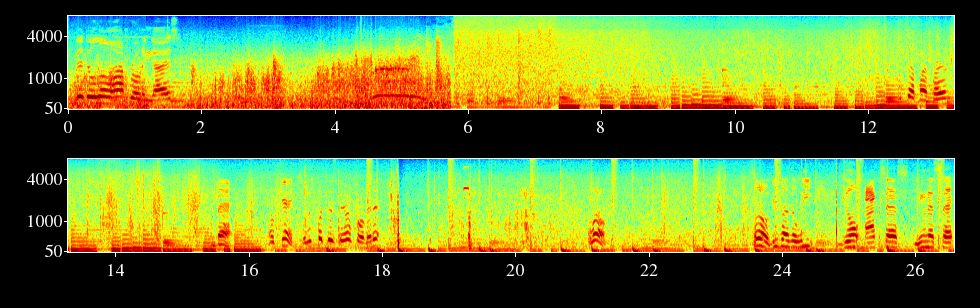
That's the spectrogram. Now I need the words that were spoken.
We're gonna do a little off-roading, guys. My friends? I'm back. Okay, so let's put this down for a minute. Hello. So these are the Leatt dual axis unisex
